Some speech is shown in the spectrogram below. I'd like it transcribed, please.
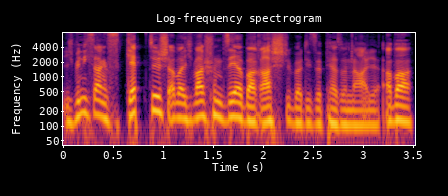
ich will nicht sagen skeptisch, aber ich war schon sehr überrascht über diese Personalie. Aber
